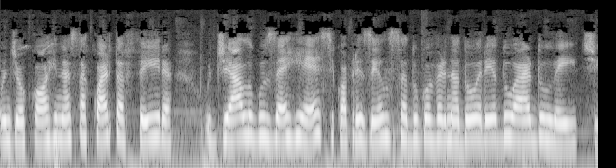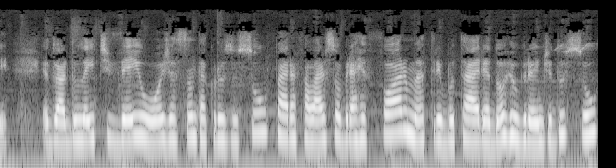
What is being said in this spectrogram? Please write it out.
onde ocorre nesta quarta-feira o Diálogos RS com a presença do governador Eduardo Leite. Eduardo Leite veio hoje a Santa Cruz do Sul para falar sobre a reforma tributária do Rio Grande do Sul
